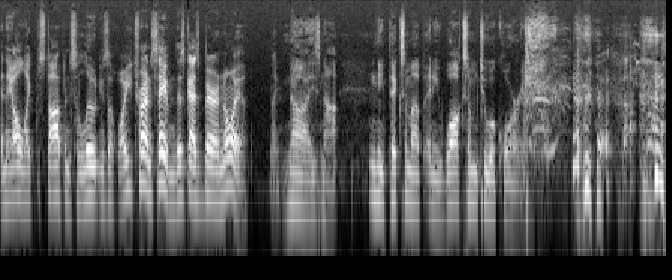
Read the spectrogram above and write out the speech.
and they all like stop and salute. And he's like, "Why are you trying to save him? This guy's Baranoia." Like, no, he's not. And he picks him up and he walks him to a quarry.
